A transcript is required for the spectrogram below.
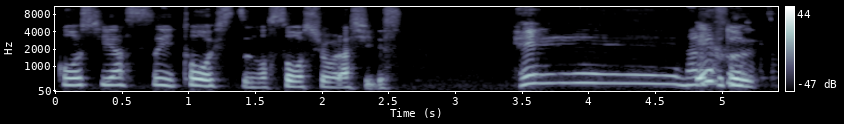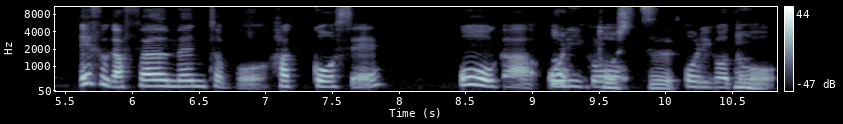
酵しやすい糖質の総称らしいです。へえなるほど。F, F が fermentable 発酵性 O がオリゴ糖質オリゴ糖、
